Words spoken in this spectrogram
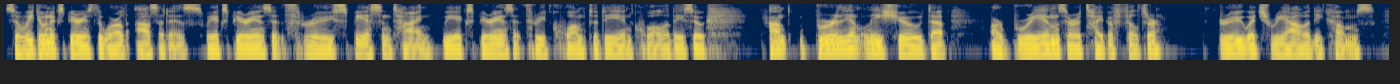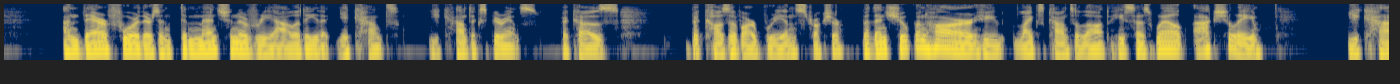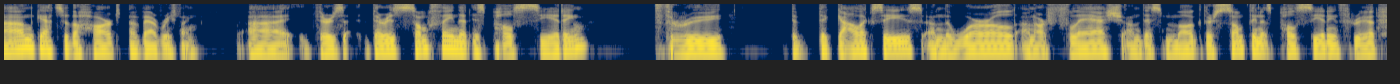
So we don't experience the world as it is. We experience it through space and time. We experience it through quantity and quality. So Kant brilliantly showed that our brains are a type of filter through which reality comes. And therefore, there's a dimension of reality that you can't you can't experience because because of our brain structure. But then Schopenhauer, who likes Kant a lot, he says, well, actually, you can get to the heart of everything. Uh, there's there is something that is pulsating through the, the galaxies and the world and our flesh and this mug. There's something that's pulsating through it,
